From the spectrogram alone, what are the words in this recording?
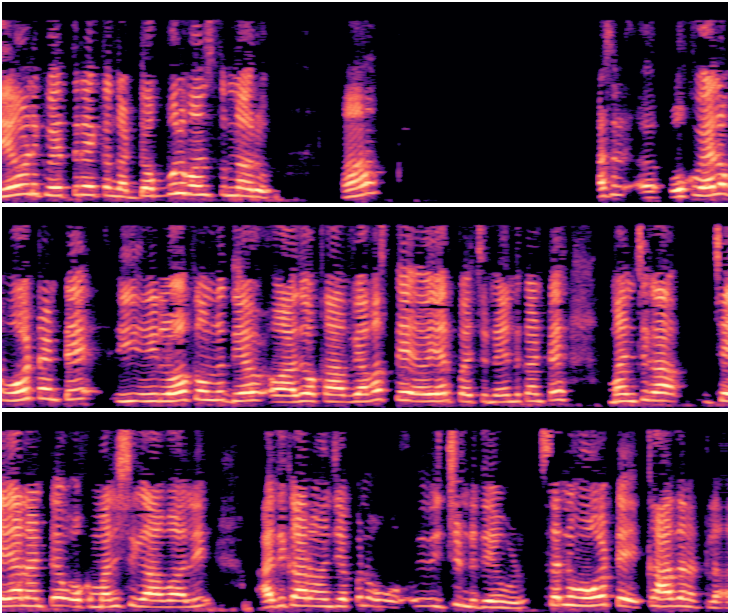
దేవునికి వ్యతిరేకంగా డబ్బులు పంచుతున్నారు. అసలు ఒకవేళ ఓట్ అంటే ఈ లోకంలో దేవు అది ఒక వ్యవస్థ ఏర్పరచుంది. ఎందుకంటే మంచిగా చేయాలంటే ఒక మనిషి కావాలి అధికారం అని చెప్పి ఇచ్చిండు దేవుడు. సరే నువ్వు ఓటే కాదనట్లా.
